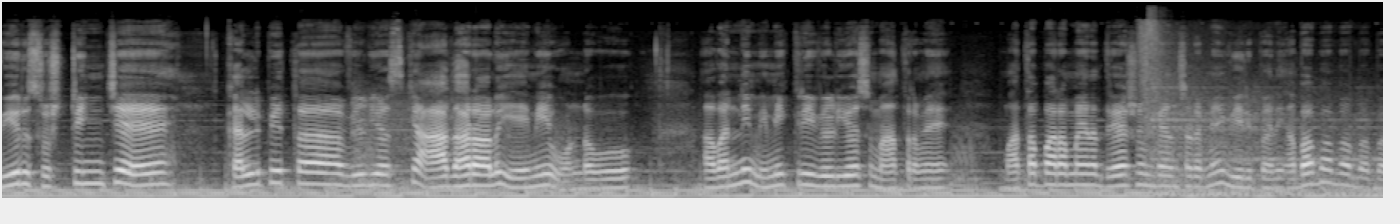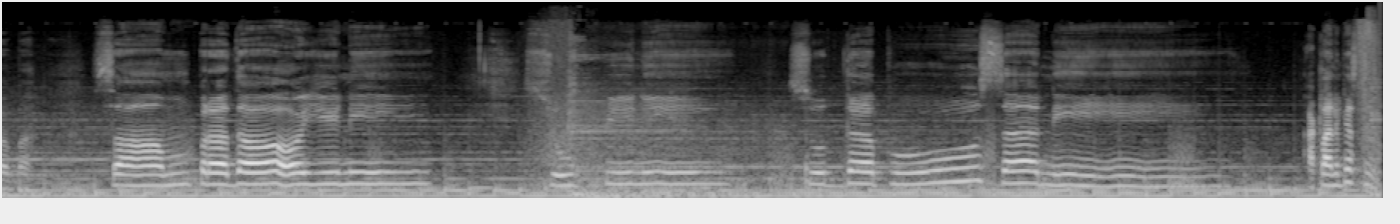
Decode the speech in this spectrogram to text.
వీరు సృష్టించే కల్పిత వీడియోస్కి ఆధారాలు ఏమీ ఉండవు. అవన్నీ మిమిక్రీ వీడియోస్ మాత్రమే. మతపరమైన ద్వేషం పెంచడమే వీరి పని. అబాబాబాబాబా సాంప్రదాయిని సుప్పిని శుద్ధ పూసని. అట్లా అనిపిస్తుంది.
